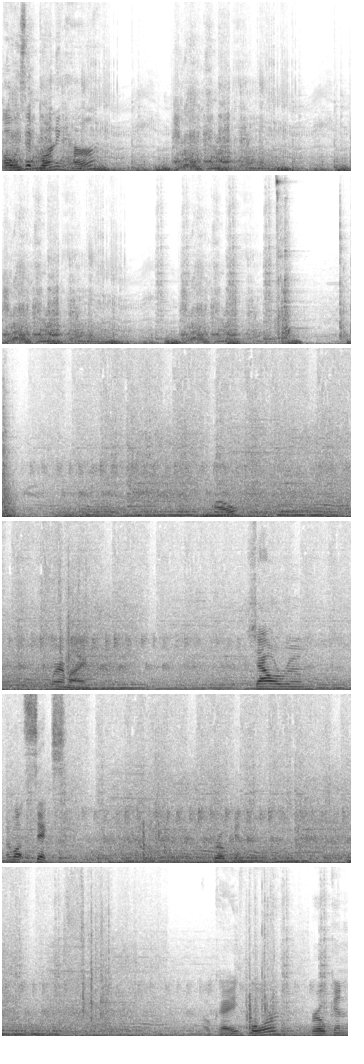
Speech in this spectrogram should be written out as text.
Oh, is it burning her? Where am I? Shower room. What about six? Broken. Okay, four. Broken.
